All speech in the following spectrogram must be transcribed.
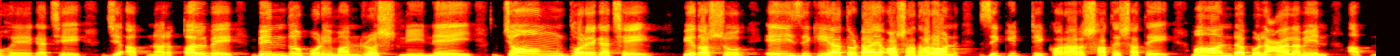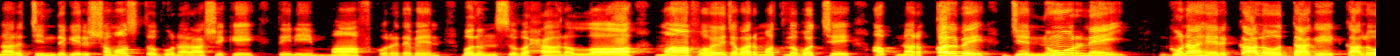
হয়ে গেছে যে আপনার কলবে বিন্দু পরিমাণ রশ্মি নেই, জং ধরে গেছে। প্রিয় দর্শক, এই জিকির এতটাই অসাধারণ, জিকিরটি করার সাথে সাথে মহান রব্বুল আলামিন আপনার জিন্দগির সমস্ত গুণারাশিকে তিনি মাফ করে দেবেন। বলুন, সুবহানাল্লাহ, মাফ হয়ে যাবার মতলব হচ্ছে আপনার কলবে যে নূর নেই গুনাহের কালো দাগে কালো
